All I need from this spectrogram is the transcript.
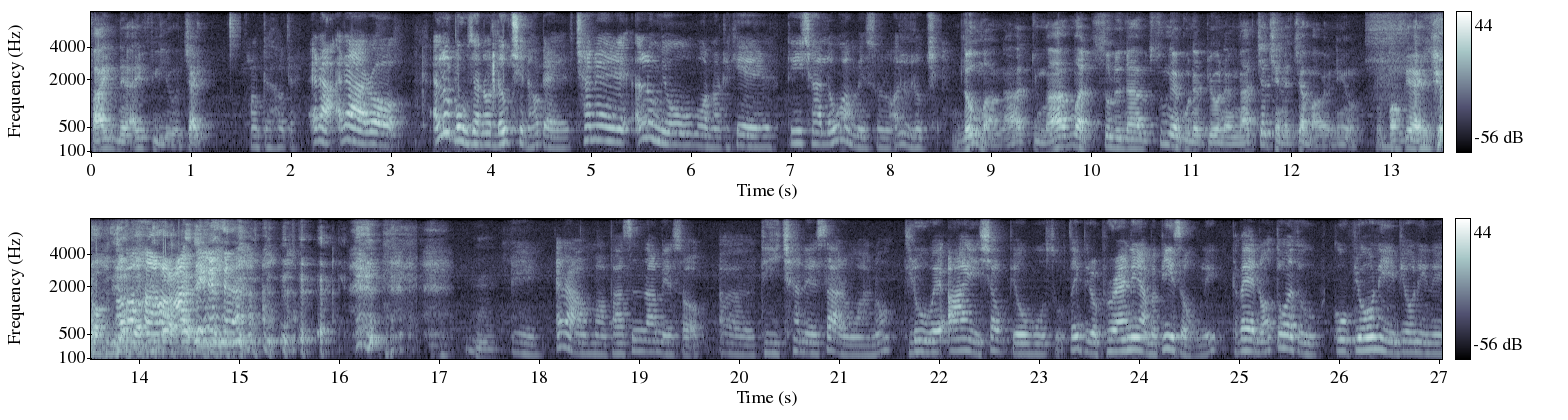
vibe နဲ့အဲ့ feeling ကိုကြိုက် ဟုတ်တယ်ဟုတ်တယ်အဲ့ဒါအဲ့ဒါကတော့အဲ့လိုပုံစံတော့လုပ်ချင်တယ်ဟုတ်တယ် channel အဲ့လိုမျိုးပေါ့နော်တကယ်တေချာလုပ်ရမယ်ဆိုတော့အဲ့လိုလုပ်ချင်တယ်လုံးမှာငါဒီငါမှဆိုလိုတာစုနဲ့ကိုနဲ့ပြောနေငါကြက်ချင်တယ်ကြက်မှာပဲနင်းကိုပေါက်ကြရပြောဒီမှာ အေးအဲ့ဒါမှဘာစဉ်းစားမလဲဆိုတော့အဲဒီ channel စတော့ကနော်ဒီလိုပဲအားရင်ရှောက်ပြောဖို့ဆိုသိပ်ပြီးတော့ branding ကမပြည့်စုံဘူးလေဒါပေမဲ့နော်သူကသူကိုပြောနေရင်ပြောနေနေ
